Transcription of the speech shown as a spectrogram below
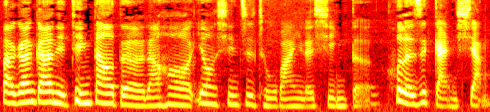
把刚刚你听到的，然后用心智图把你的心得或者是感想。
